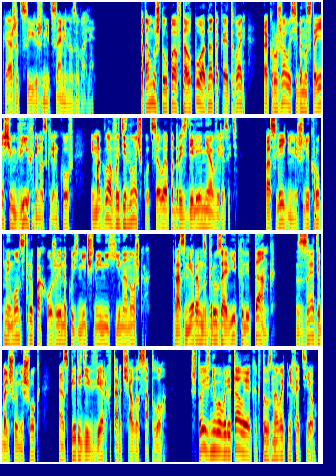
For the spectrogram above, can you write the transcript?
Кажется, их жнецами называли. Потому что, упав в толпу, одна такая тварь окружала себя настоящим вихрем из клинков и могла в одиночку целое подразделение вырезать. Последними шли крупные монстры, похожие на кузнечные мехи на ножках. Размером с грузовик или танк. Сзади большой мешок, а спереди вверх торчало сопло. Что из него вылетало, я как-то узнавать не хотел.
